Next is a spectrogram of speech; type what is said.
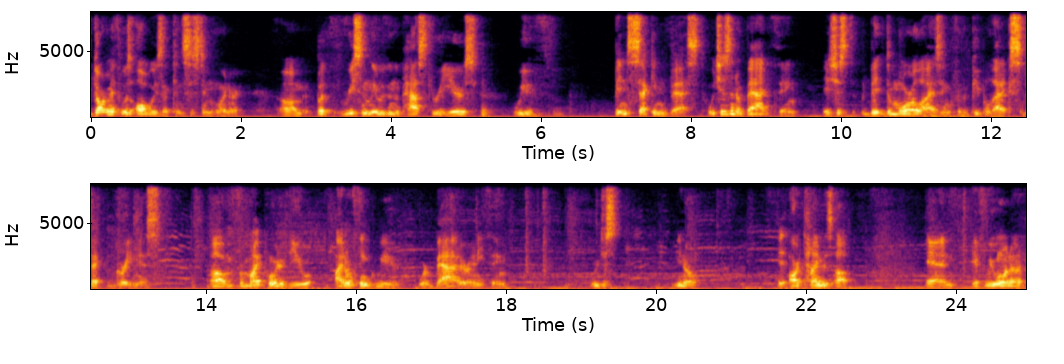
Dartmouth was always a consistent winner, um, but recently, within the past three years, we've been second best, which isn't a bad thing. It's just a bit demoralizing for the people that expect greatness. Um, from my point of view, I don't think we were bad or anything. We're just, you know, it, our time is up. And if we want to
